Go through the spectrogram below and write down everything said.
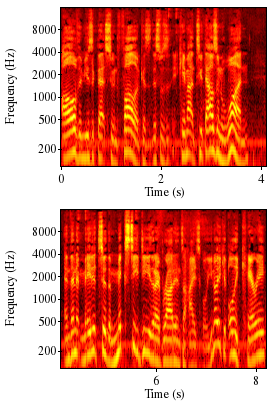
all of the music that soon followed because this was it came out in 2001 and then it made it to the mix CD that I brought into high school. You know, you can only carry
